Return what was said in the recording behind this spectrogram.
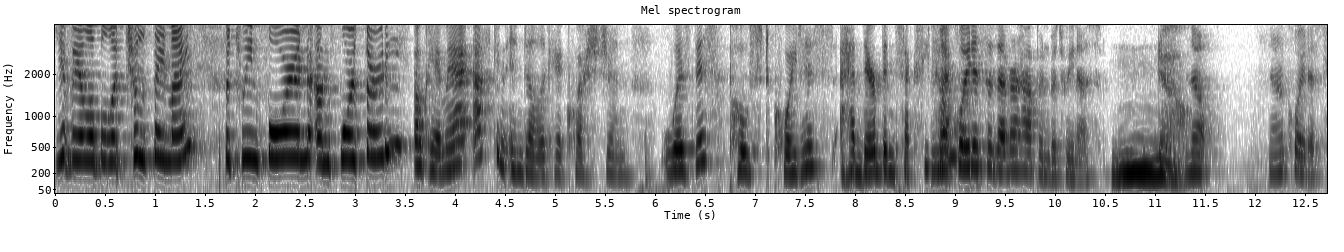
You available at Tuesday night between 4 and, and 4.30? Okay, may I ask an indelicate question? Was this post coitus? Had there been sexy times? No coitus has ever happened between us. No. No. No coitus.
